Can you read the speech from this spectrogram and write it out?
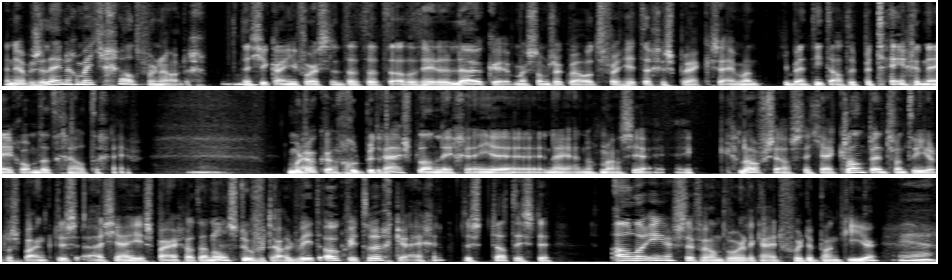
En daar hebben ze alleen nog een beetje geld voor nodig. Dus je kan je voorstellen dat dat altijd hele leuke... maar soms ook wel wat verhitte gesprekken zijn. Want je bent niet altijd meteen genegen om dat geld te geven. Nee. Er moet ook wel een goed bedrijfsplan liggen. En je, nou ja, nogmaals, ja, ik geloof zelfs dat jij klant bent van Triodos Bank. Dus als jij je spaargeld aan ons toevertrouwt, wil je het ook weer terugkrijgen. Dus dat is de allereerste verantwoordelijkheid voor de bankier. Ja.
